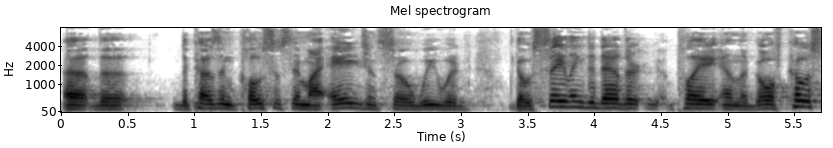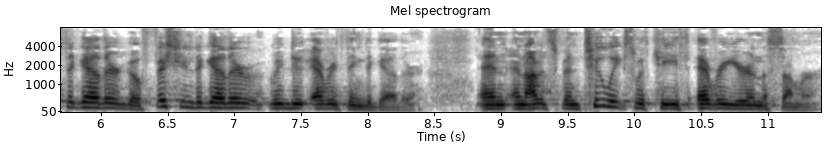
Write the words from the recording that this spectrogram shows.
uh, the, the cousin closest in my age, and so we would go sailing together, play in the Gulf Coast together, go fishing together. We'd do everything together. And, and I would spend two weeks with Keith every year in the summer.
